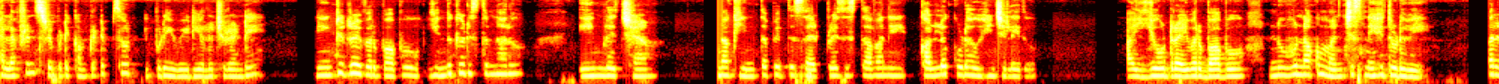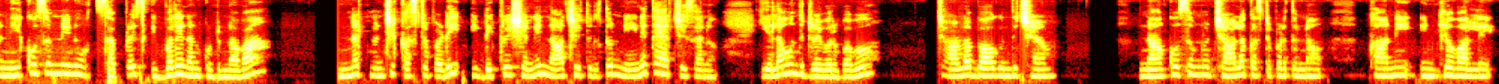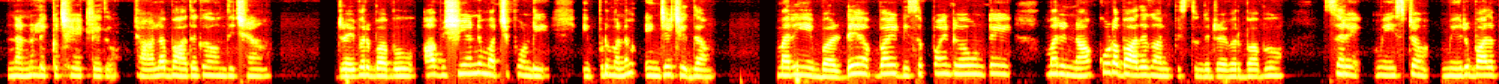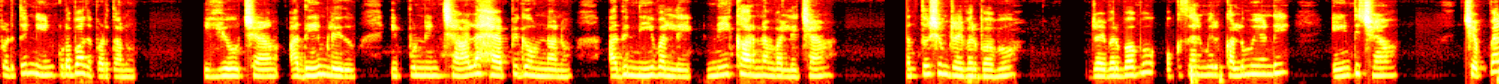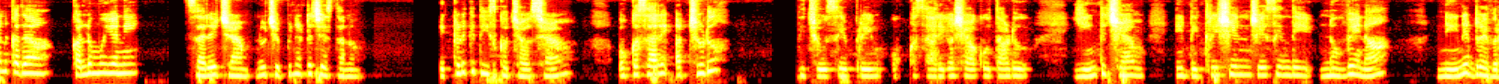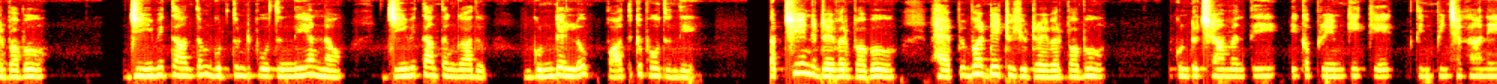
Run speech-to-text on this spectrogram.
Hello friends రేపటి complete episode. ఇప్పుడు ఈ వీడియోలో చూడండి. ఏంటి డ్రైవర్ బాబు ఎందుకు ఏడుస్తున్నారు? ఏం లేదు శ్యామ్. నాకు ఇంత పెద్ద సర్ప్రైజ్ ఇస్తావని కళ్ళకు కూడా ఊహించలేదు. అయ్యో డ్రైవర్ బాబు నువ్వు నాకు మంచి స్నేహితుడివి. మరి నీకోసం నేను సర్ప్రైజ్ ఇవ్వలేననుకుంటున్నావా? నిన్నటి నుంచి కష్టపడి ఈ డెకరేషన్ని నా చేతులతో నేనే తయారు చేశాను. ఎలా ఉంది డ్రైవర్ బాబు? చాలా బాగుంది శ్యామ్. నా కోసం నువ్వు చాలా కష్టపడుతున్నావు. కానీ ఇంట్లో వాళ్ళే నన్ను లెక్క చేయట్లేదు. చాలా బాధగా ఉంది శ్యామ్. డ్రైవర్ బాబు ఆ విషయాన్ని మర్చిపోండి. ఇప్పుడు మనం ఎంజాయ్ చేద్దాం. మరి ఈ బర్త్డే అబ్బాయి డిసప్పాయింట్గా ఉంటే మరి నాకు కూడా బాధగా అనిపిస్తుంది డ్రైవర్ బాబు. సరే మీ ఇష్టం. మీరు బాధపడితే నేను కూడా బాధపడతాను. అయ్యో చామ్ అదేం లేదు. ఇప్పుడు నేను చాలా హ్యాపీగా ఉన్నాను. అది నీ వల్లే నీ కారణం వల్లే చామ్ సంతోషం డ్రైవర్ బాబు. డ్రైవర్ బాబు ఒకసారి మీరు కళ్ళు మూయండి. ఏంటి శ్యామ్? చెప్పాను కదా కళ్ళు ముయ్యని సరే శ్యామ్ నువ్వు చెప్పినట్టు చేస్తాను. ఎక్కడికి తీసుకొచ్చావు శ్యామ్? ఒక్కసారి అచ్చుడు ఇది చూసి ప్రేమ్ ఒక్కసారిగా షాక్ అవుతాడు. ఏంటి శ్యామ్ ఈ డెకరేషన్ చేసింది నువ్వేనా? నేనే డ్రైవర్ బాబు. జీవితాంతం గుర్తుండిపోతుంది అన్నావు. జీవితాంతం కాదు గుండెల్లో పాతుకుపోతుంది. కట్ చేయండి driver Babu. Happy birthday to you driver బాబు. చెప్పుకుంటూ చామంతి ఇక ప్రేమ్కి కేక్ తినిపించగానే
